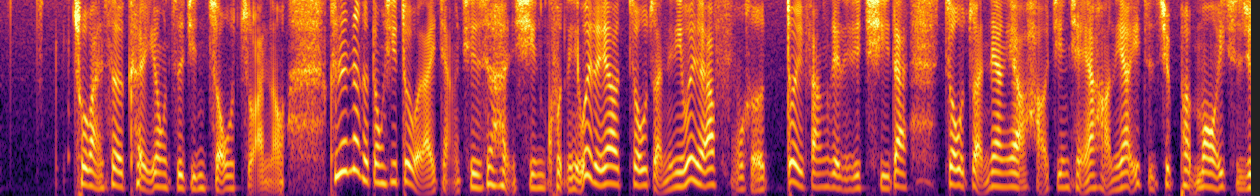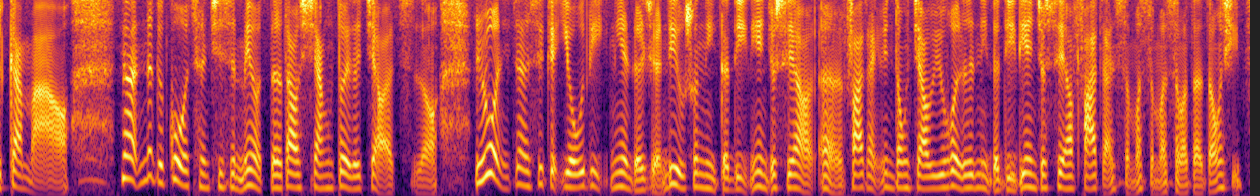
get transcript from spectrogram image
出版社可以用资金周转哦，可是那个东西对我来讲其实是很辛苦的。你为了要周转，你为了要符合对方的你的期待，周转量要好，金钱要好，你要一直去 promote，一直去干嘛哦？那那个过程其实没有得到相对的价值哦。如果你真的是一个有理念的人，例如说你的理念就是要呃发展运动教育，或者是你的理念就是要发展什么什么什么的东西。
